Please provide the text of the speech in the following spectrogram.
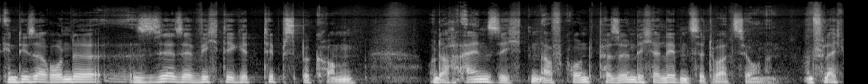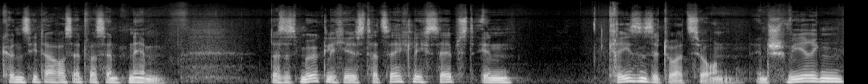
in dieser Runde sehr, sehr wichtige Tipps bekommen und auch Einsichten aufgrund persönlicher Lebenssituationen. Und vielleicht können Sie daraus etwas entnehmen, dass es möglich ist, tatsächlich selbst in Krisensituationen, in schwierigen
